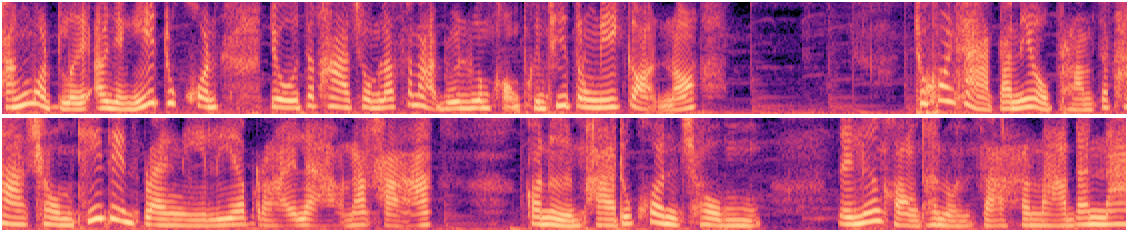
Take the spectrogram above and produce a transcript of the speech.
ทั้งหมดเลยเอาอย่างนี้ทุกคนเดี๋ยวจะพาชมลักษณะโดยรวมของพื้นที่ตรงนี้ก่อนเนาะ ทุกคนค่ะตอนนี้โอพร้อมจะพาชมที่ดินแปลงนี้เรียบร้อยแล้วนะคะ ก่อนอื่นพาทุกคนชมในเรื่องของถนนสาธารณะด้านหน้า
